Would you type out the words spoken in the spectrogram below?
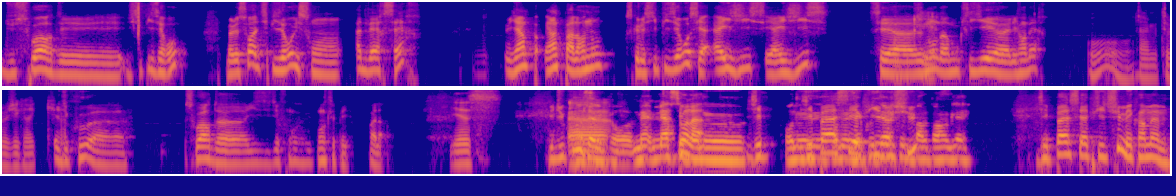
du Sword et du CP0. Bah, le Sword et le CP0, ils sont adversaires, rien, rien que par leur nom. Parce que le CP0, c'est Aegis, et Aegis, c'est euh, le nom d'un bouclier euh, légendaire. Oh. dans la mythologie grecque. Et du coup, euh, Sword, euh, ils font ils font l'épée. Voilà. Yes. Et du coup, Euh, Pour- Merci Voilà. pour nos, j'ai pas assez appuyé dessus. ne parlent pas anglais. j'ai pas assez appuyé dessus, mais quand même.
